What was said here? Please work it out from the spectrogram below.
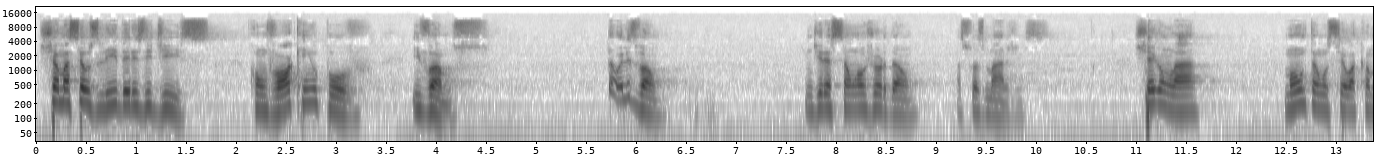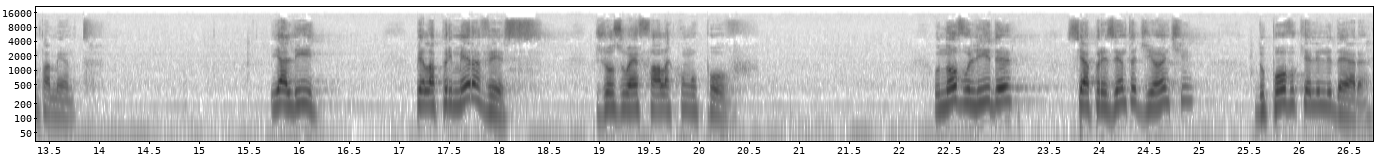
chama seus líderes e diz: convoquem o povo e vamos. Então eles vão em direção ao Jordão, às suas margens. Chegam lá, montam o seu acampamento. E ali, pela primeira vez, Josué fala com o povo. O novo líder se apresenta diante do povo que ele lidera.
